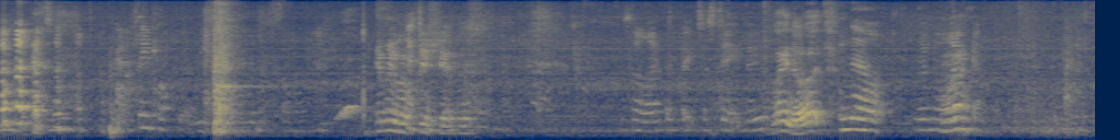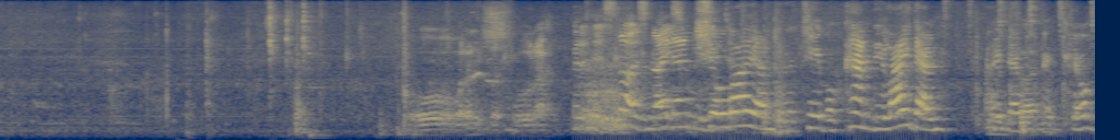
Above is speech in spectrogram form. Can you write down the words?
I think I'll put a wee in this Give me a appreciate this. It's not like a picture state, do you? Why not? No, You don't like it? Oh, we're into the flora. But it's not as nice when you she'll get it. lie under the table. Candy, lie down. Lie Oh, down, fine. thank you.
